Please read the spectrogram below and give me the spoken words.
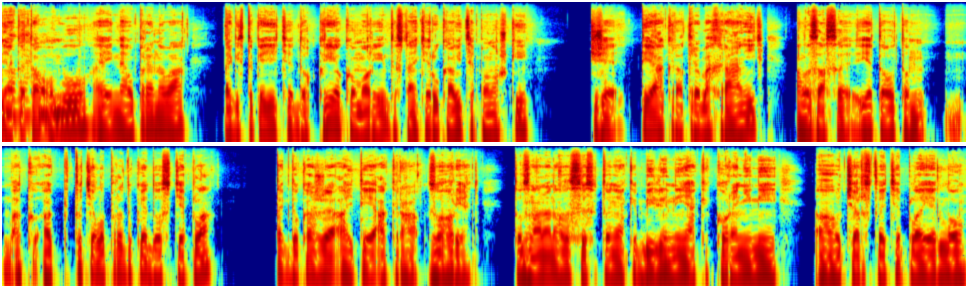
nejaká tá obu, mm-hmm. hej, neoprenová, Takisto keď idete do kryokomory, dostanete rukavice, ponožky, čiže tie akrát treba chrániť, ale zase je to o tom, ak, ak to telo produkuje dosť tepla, tak dokáže aj tie akrá zohriať. To znamená, zase sú to nejaké byliny, nejaké koreniny, čerstvé teplé jedlo,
